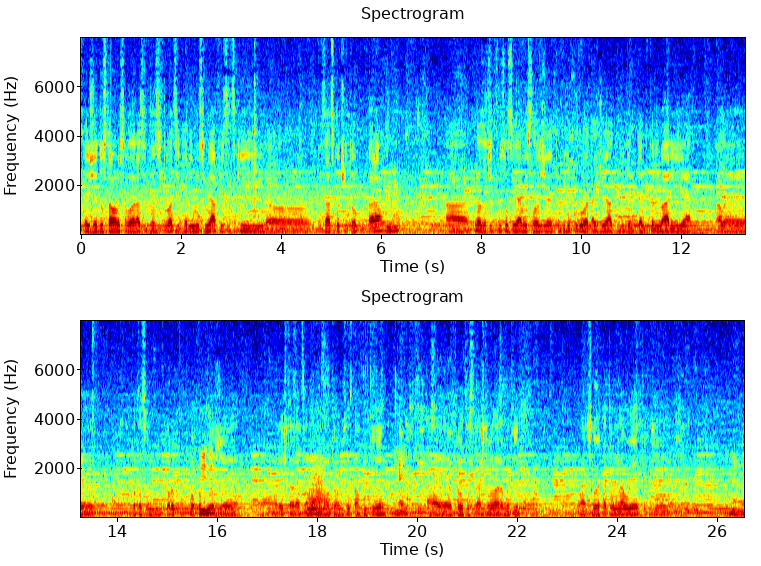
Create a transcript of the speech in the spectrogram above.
Takže dostávame sa veľa razy do situácií, kedy musím ja fyzicky uh, zaskočiť toho kuchára. Mm-hmm. A na začiatku som si ja myslel, že to bude fungovať tak, že ja tu budem ten, ktorý varí, a, ale potom som po roku pochopil, mm-hmm. že reštaurácia nie na to, aby som stal kuchyni. A je okolo to strašne veľa roboty. A človeka to unavuje, takže... No,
